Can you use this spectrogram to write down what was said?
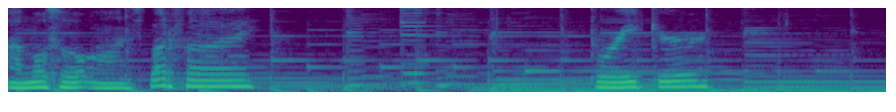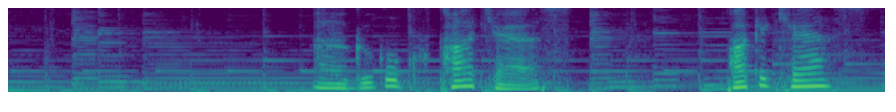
I'm also on Spotify, Breaker, uh, Google Podcasts, Pocket Casts,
